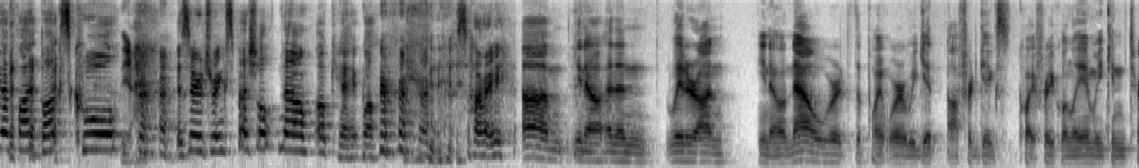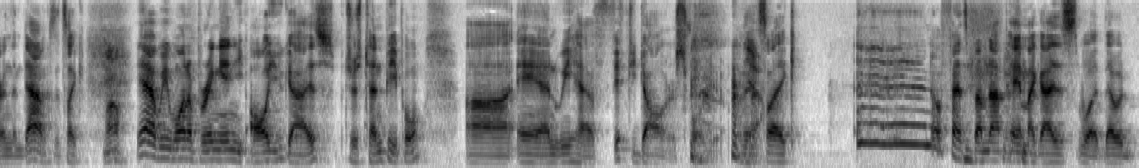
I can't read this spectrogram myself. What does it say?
got five bucks, cool. Yeah. Is there a drink special? No. Okay. Well, sorry. Um, you know, and then later on. You know, now we're at the point where we get offered gigs quite frequently, and we can turn them down because it's like, Wow. yeah, we want to bring in all you guys, just 10 people, uh, and we have $50 for you. And Yeah. It's like, eh, no offense, but I'm not paying my guys what that would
